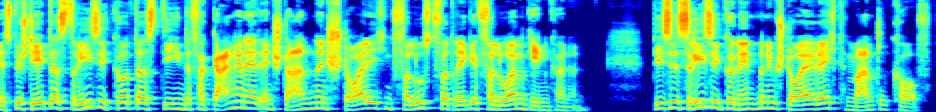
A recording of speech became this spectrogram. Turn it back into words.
Es besteht das Risiko, dass die in der Vergangenheit entstandenen steuerlichen Verlustverträge verloren gehen können. Dieses Risiko nennt man im Steuerrecht Mantelkauf.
